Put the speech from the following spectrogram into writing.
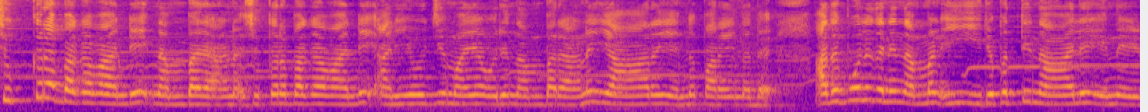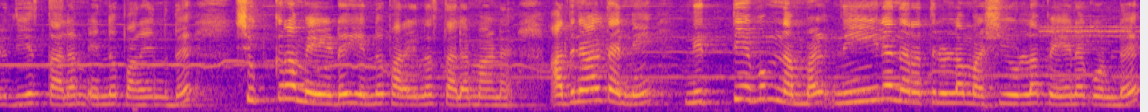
ശുക്ര ഭഗവാന്റെ നമ്പറാണ് ശുക്ര ഭഗവാന്റെ അനുയോജ്യമായ ഒരു നമ്പറാണ് ഈ ആറ് എന്ന് പറയുന്നത്. അതുപോലെ തന്നെ നമ്മൾ ഈ ഇരുപത്തിനാല് എന്ന് എഴുതിയ സ്ഥലം എന്ന് പറയുന്നത് ശുക്രമേട് എന്ന് പറയുന്ന സ്ഥലമാണ്. അതിനാൽ തന്നെ നിത്യവും നമ്മൾ നീല നിറത്തിലുള്ള മഷിയുള്ള പേന കൊണ്ട്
